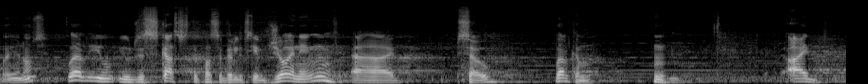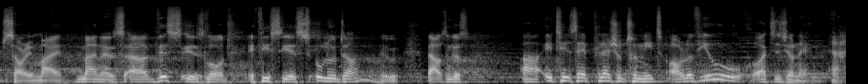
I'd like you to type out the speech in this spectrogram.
were you not? Well, you, you discussed the possibility of joining, uh, so welcome. Hmm. I'm sorry, my manners. Uh, this is Lord Athesius Uludan, who bows and goes, uh, It is a pleasure to meet all of you. What is your name? Ah,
